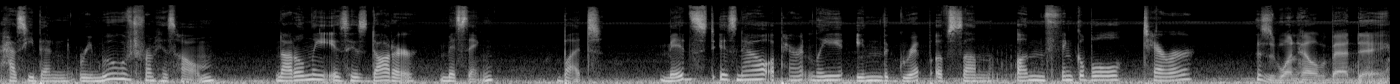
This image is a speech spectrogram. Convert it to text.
has he been removed from his home, not only is his daughter missing, but Midst is now apparently in the grip of some unthinkable terror. This is one hell of a bad day.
